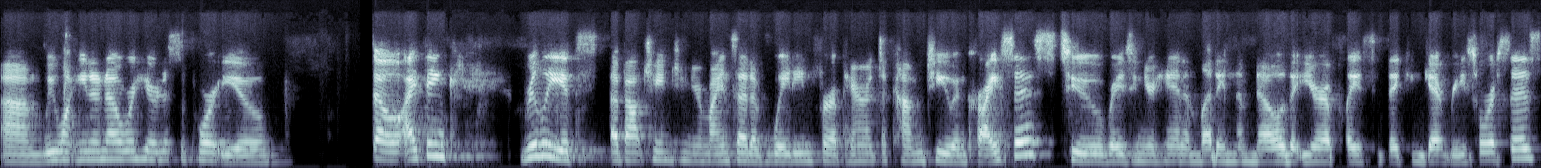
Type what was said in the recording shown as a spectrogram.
Um, we want you to know we're here to support you. So i think really it's about changing your mindset of waiting for a parent to come to you in crisis to raising your hand and letting them know that you're a place that they can get resources.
